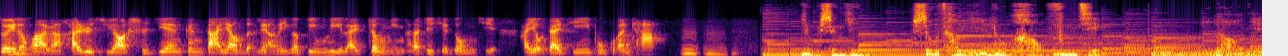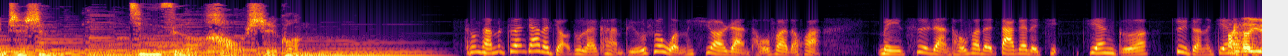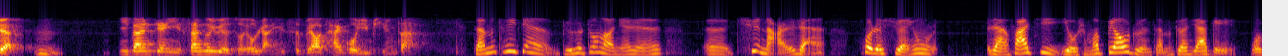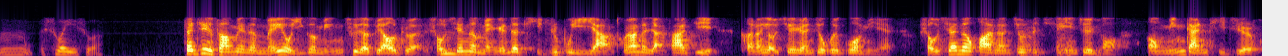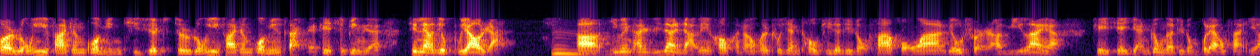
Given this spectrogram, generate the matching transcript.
所以的话呢，还是需要时间跟大样本量的一个病例来证明它的这些东西，还有待进一步观察。嗯嗯。用声音收藏一路好风景，老年之声。金色好时光。从咱们专家的角度来看，比如说我们需要染头发的话，每次染头发的大概的间间隔，最短的间隔三个月。嗯，一般建议三个月左右染一次，不要太过于频繁。咱们推荐，比如说中老年人，嗯，去哪儿染或者选用染发剂有什么标准？咱们专家给我们说一说。在这方面呢，没有一个明确的标准。首先呢，每个人的体质不一样，同样的染发剂，可能有些人就会过敏。首先的话呢，就是建议这种哦敏感体质或者容易发生过敏体质，就是容易发生过敏反应的这些病人，尽量就不要染。嗯啊，因为它一旦染了以后，可能会出现头皮的这种发红啊、流水啊、糜烂呀这些严重的这种不良反应。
